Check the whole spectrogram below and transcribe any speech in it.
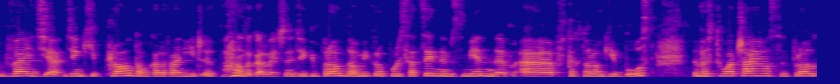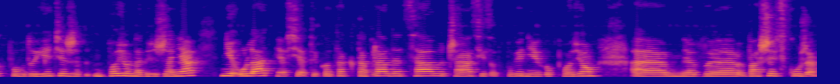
wejdzie dzięki prądom, prądom galwanicznym, dzięki prądom mikropulsacyjnym zmiennym e, w technologii Boost, wytłaczając ten produkt powodujecie, że poziom nawilżenia nie ulatnia się, tylko tak naprawdę cały czas jest odpowiedni jego poziom w waszej skórze.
